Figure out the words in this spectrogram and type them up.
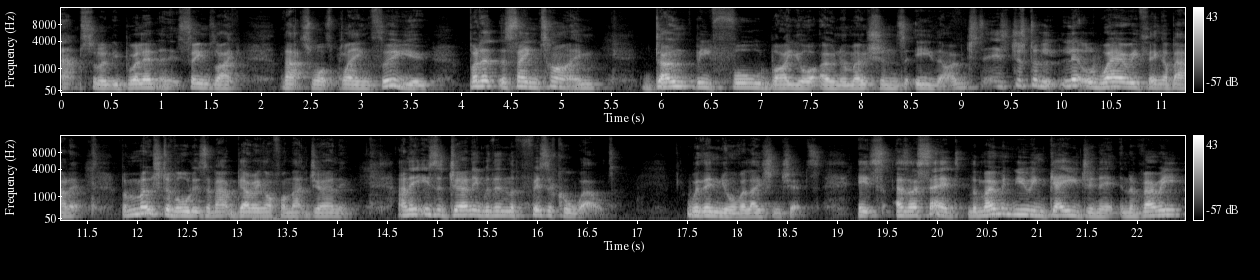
absolutely brilliant. And it seems like that's what's playing through you. But at the same time, don't be fooled by your own emotions either. It's just a little wary thing about it. But most of all, it's about going off on that journey. And it is a journey within the physical world, within your relationships. It's, as I said, the moment you engage in it in a very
